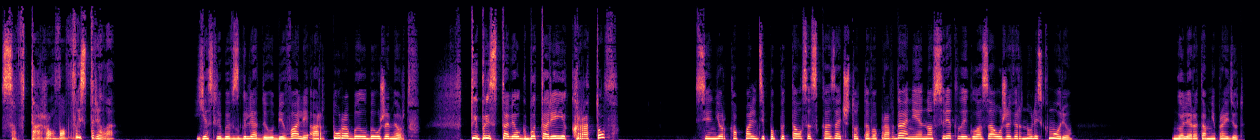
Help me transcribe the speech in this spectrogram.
Со второго выстрела? Если бы взгляды убивали, Артура был бы уже мертв. «Ты приставил к батарее кротов?» Сеньор Капальди попытался сказать что-то в оправдание, но светлые глаза уже вернулись к морю. «Галера там не пройдет.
